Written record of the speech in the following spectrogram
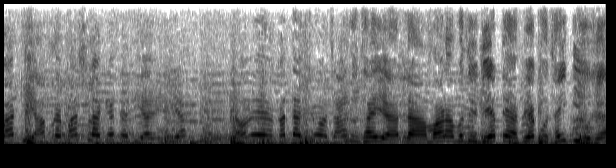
બાકી, આપણે પાછલા ગેટેથી આવી ગયા. હવે કદાચ જો ચાલુ થાય, એટલે માણા બધું ગેટે ભેગું થઈ ગયું છે.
